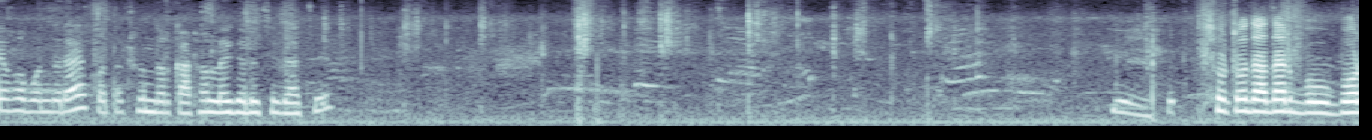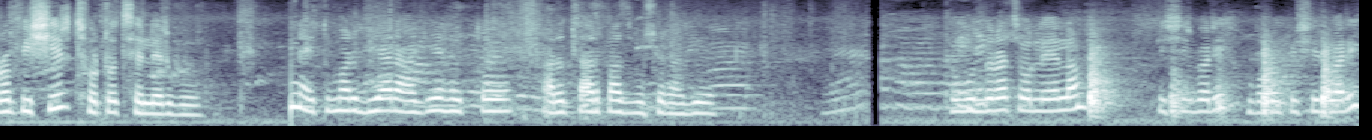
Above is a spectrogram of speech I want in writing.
দেখো বন্ধুরা কত সুন্দর কাঁঠাল লেগে রয়েছে গাছে। ছোট দাদার বউ বড় পিসির ছোট ছেলের বউ। তোমার বিয়ার আগে হয়তো আরও চার পাঁচ বছর আগে। তো বন্ধুরা, চলে এলাম পিসির বাড়ি, বড় পিসির বাড়ি।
